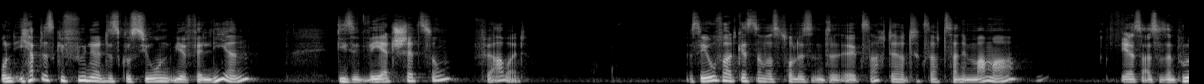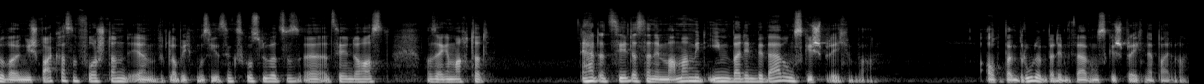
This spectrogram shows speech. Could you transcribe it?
Und ich habe das Gefühl in der Diskussion, wir verlieren diese Wertschätzung für Arbeit. Seehofer hat gestern was Tolles äh, gesagt. Er hat gesagt, seine Mama, er ist, also sein Bruder war irgendwie Sparkassenvorstand. Er, glaube ich, muss jetzt nichts groß drüber äh, erzählen, der Horst, was er gemacht hat. Er hat erzählt, dass seine Mama mit ihm bei den Bewerbungsgesprächen war. Auch beim Bruder bei den Bewerbungsgesprächen dabei war.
